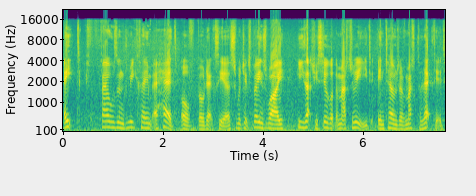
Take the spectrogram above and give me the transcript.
8,000 reclaim ahead of Bodexius, which explains why he's actually still got the match lead in terms of mass collected,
